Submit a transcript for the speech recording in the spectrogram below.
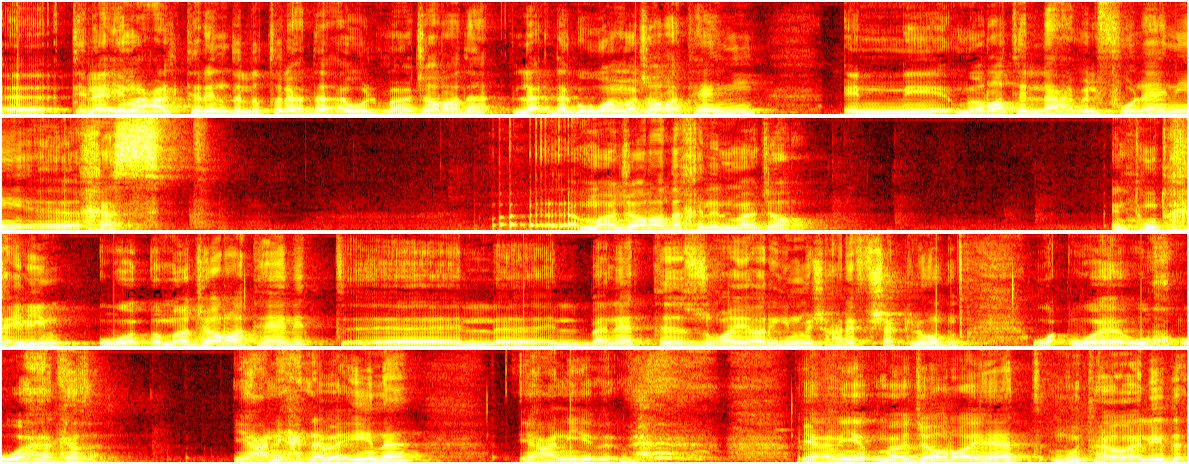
آه، تلاقي مع الترند اللي طلع ده أو المجرى ده لا ده جواه مجرى تاني إن مرات اللاعب الفلاني خست. آه، مجرى داخل المجرى أنتوا متخيلين؟ ومجرى ثالث البنات الصغيرين مش عارف شكلهم وهكذا. يعني إحنا بقينا يعني يعني إيه؟ مجريات متوالدة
